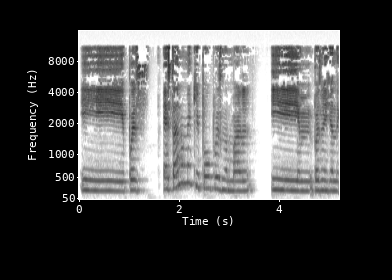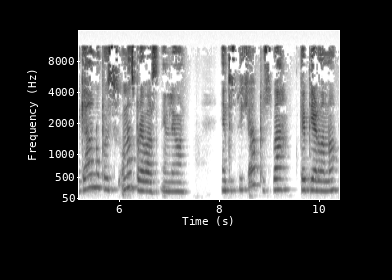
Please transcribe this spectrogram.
Y pues estaba en un equipo pues normal y pues me dijeron de que, ah, no, pues unas pruebas en León. Entonces dije, ah, pues va, que pierdo, ¿no?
